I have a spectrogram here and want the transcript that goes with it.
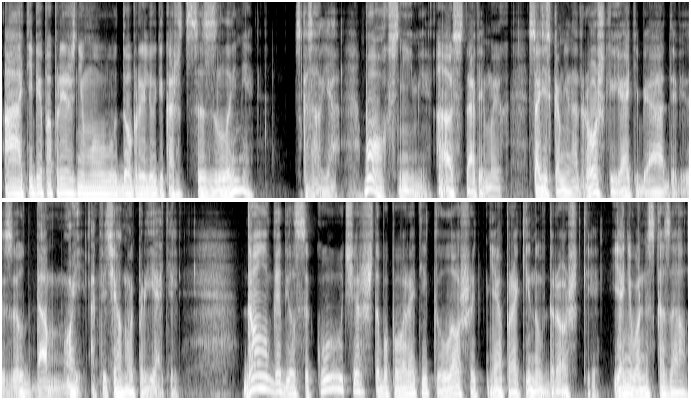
«А тебе по-прежнему добрые люди кажутся злыми?» — сказал я. «Бог с ними, оставим их. Садись ко мне на дрожки, я тебя довезу домой», — отвечал мой приятель. Долго бился кучер, чтобы поворотить лошадь, не опрокинув дрожки. Я невольно сказал,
